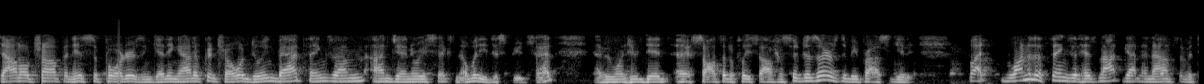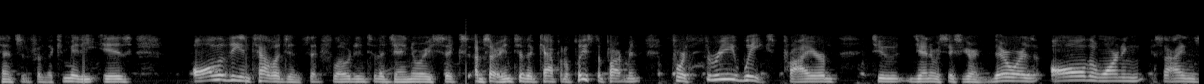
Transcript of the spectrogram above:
Donald Trump and his supporters and getting out of control and doing bad things on, on January 6th. Nobody disputes that. Everyone who did assaulted a police officer deserves to be prosecuted. But one of the things that has not gotten an ounce of attention from the committee is all of the intelligence that flowed into the January 6th, I'm sorry, into the Capitol Police Department for three weeks prior to January 6th hearing. There was all the warning signs,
